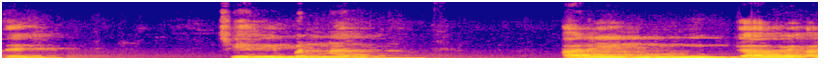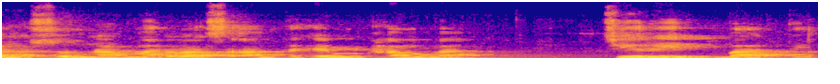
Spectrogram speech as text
teh ciri bener Ari gawe anu sunnah mah rasaan teh hampa. Ciri batil.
